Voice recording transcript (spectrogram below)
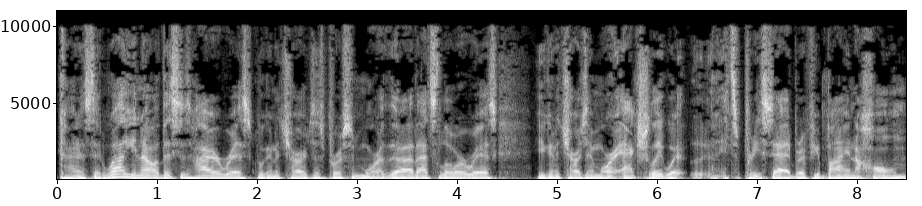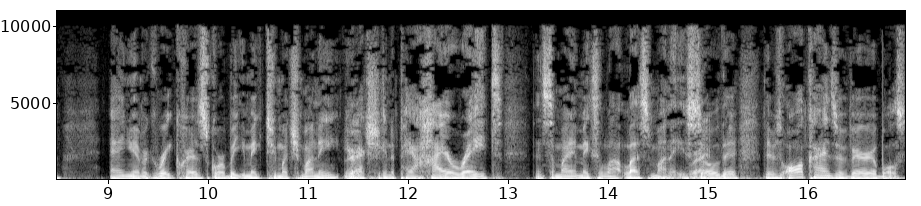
kind of said, well, you know, this is higher risk. We're going to charge this person more. Uh, that's lower risk. You're going to charge them more. Actually, what it's pretty sad, but if you're buying a home and you have a great credit score, but you make too much money, you're actually going to pay a higher rate than somebody that makes a lot less money. So there, there's all kinds of variables.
